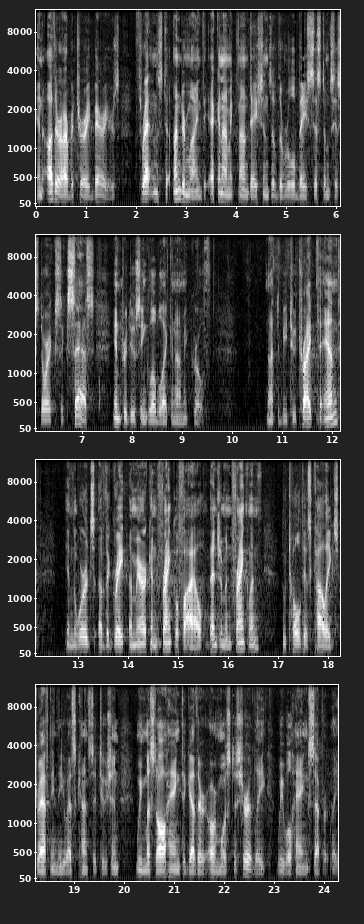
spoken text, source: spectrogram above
and other arbitrary barriers threatens to undermine the economic foundations of the rule-based system's historic success in producing global economic growth. Not to be too trite to end, in the words of the great American Francophile Benjamin Franklin, who told his colleagues drafting the U.S. Constitution, we must all hang together, or most assuredly, we will hang separately.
